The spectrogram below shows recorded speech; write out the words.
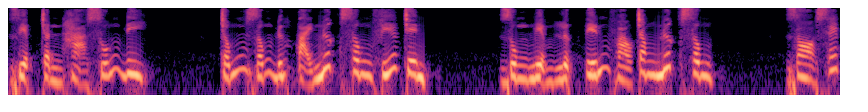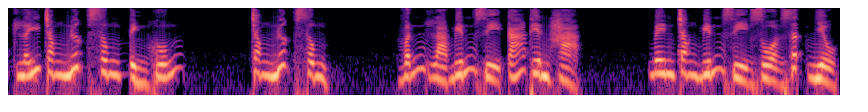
Diệp Trần hạ xuống đi. Trống giống đứng tại nước sông phía trên. Dùng niệm lực tiến vào trong nước sông. Dò xét lấy trong nước sông tình huống. Trong nước sông. Vẫn là biến dị cá thiên hạ. Bên trong biến dị rùa rất nhiều.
